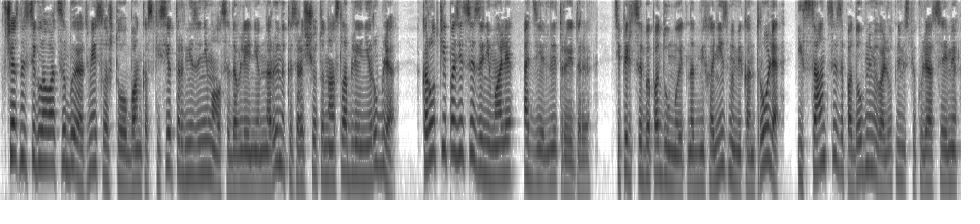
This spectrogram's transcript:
В частности, глава ЦБ отметила, что банковский сектор не занимался давлением на рынок из расчета на ослабление рубля. Короткие позиции занимали отдельные трейдеры – Теперь ЦБ подумает над механизмами контроля и санкций за подобными валютными спекуляциями.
